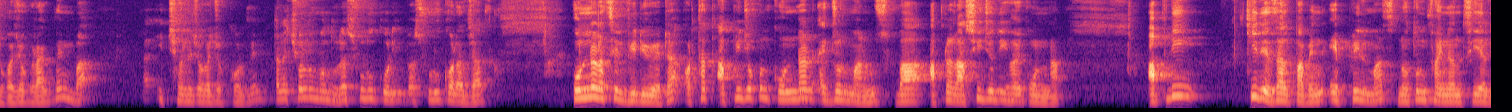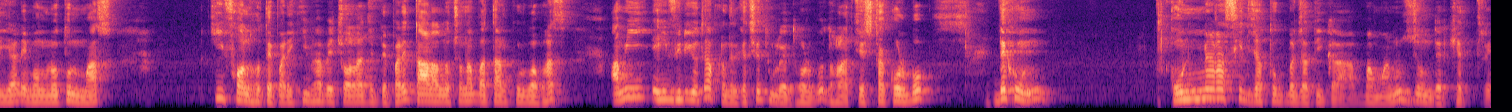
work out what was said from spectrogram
যোগাযোগ রাখবেন বা ইচ্ছে হলে যোগাযোগ করবেন। তাহলে চলুন বন্ধুরা, শুরু করি বা শুরু করা যাক। কন্যা রাশির ভিডিও এটা। অর্থাৎ আপনি যখন কন্যার একজন মানুষ বা আপনার রাশি যদি হয় কন্যা, আপনি কি রেজাল্ট পাবেন এপ্রিল মাস, নতুন ফাইন্যান্সিয়াল ইয়ার এবং নতুন মাস? কি ফল হতে পারে? কীভাবে চলা যেতে পারে? তার আলোচনা বা তার পূর্বাভাস আমি এই ভিডিওতে আপনাদের কাছে তুলে ধরবো, ধরার চেষ্টা করব। দেখুন, কন্যা রাশির জাতক বা জাতিকা বা মানুষজনদের ক্ষেত্রে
